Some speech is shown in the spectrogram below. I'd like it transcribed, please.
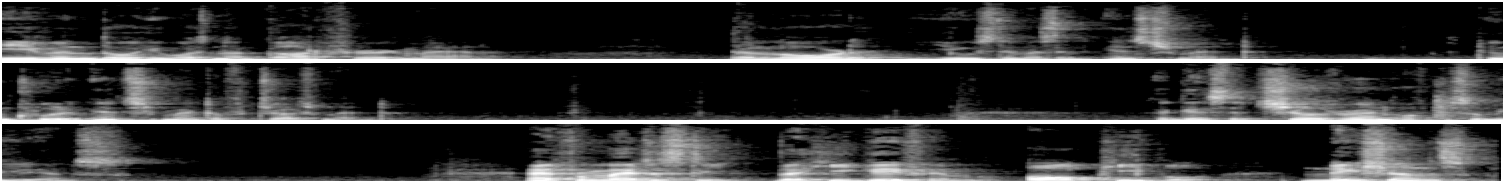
even though he wasn't a God-fearing man, the Lord used him as an instrument, to include an instrument of judgment against the children of disobedience. And for majesty that he gave him, all people, nations,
